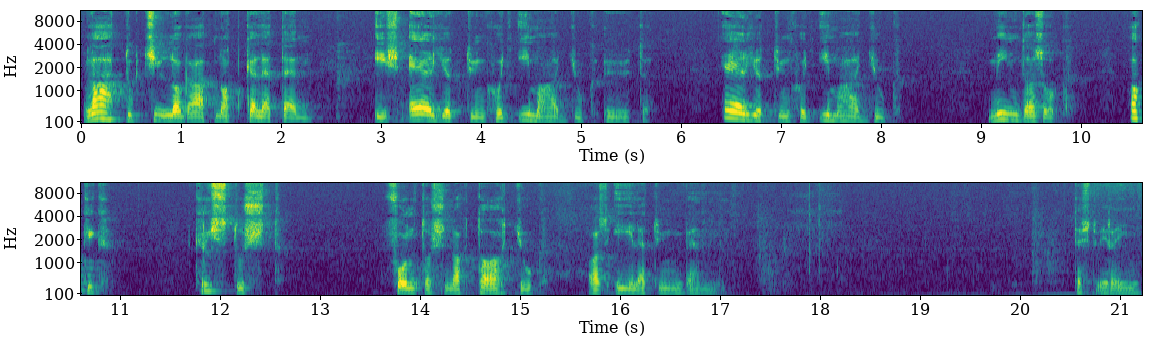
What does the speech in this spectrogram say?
láttuk csillagát napkeleten, és eljöttünk, hogy imádjuk őt. Eljöttünk, hogy imádjuk mindazok, akik Krisztust fontosnak tartjuk az életünkben. Testvéreim,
